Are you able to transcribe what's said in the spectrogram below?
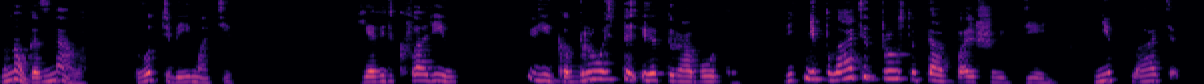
Много знала. Вот тебе и мотив. Я ведь говорил, Вика, брось ты эту работу. Ведь не платят просто так больших денег. Не платят.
